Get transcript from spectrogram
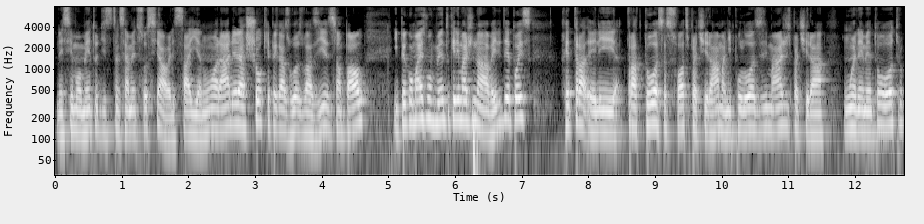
nesse momento de distanciamento social. Ele saía num horário, ele achou que ia pegar as ruas vazias de São Paulo e pegou mais movimento do que ele imaginava. Ele depois ele tratou essas fotos para tirar, manipulou as imagens para tirar um elemento ou outro,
